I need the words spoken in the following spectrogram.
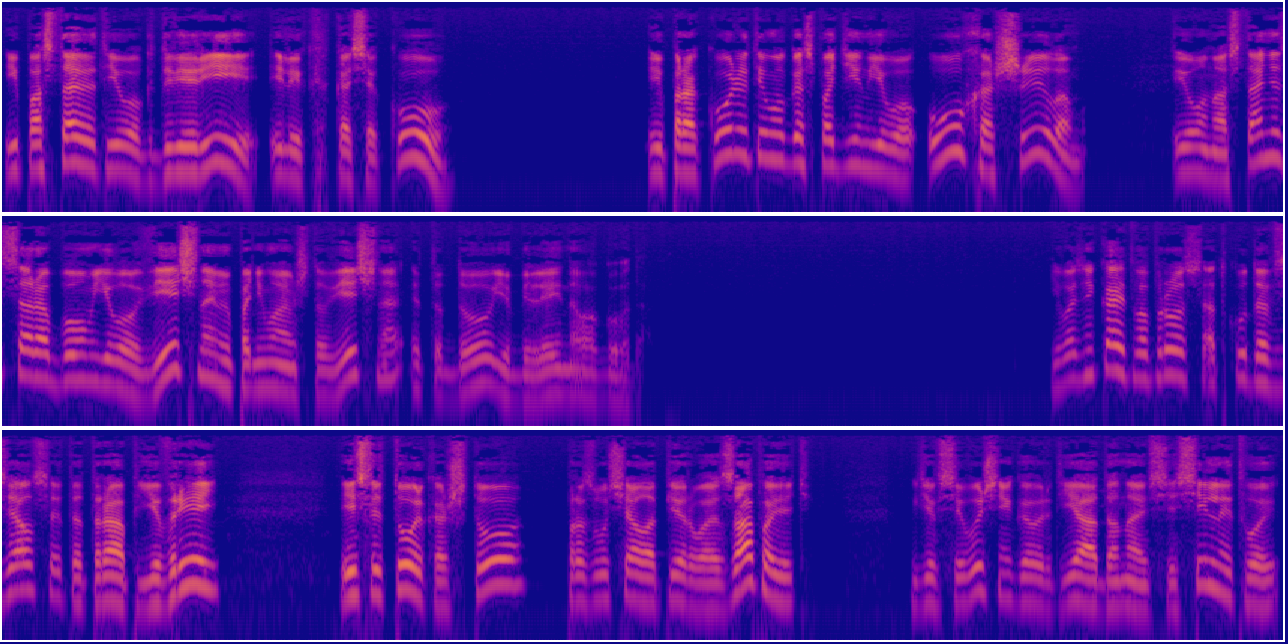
и поставит его к двери или к косяку, и проколет ему господин его ухо шилом, и он останется рабом его вечно, и мы понимаем, что вечно – это до юбилейного года. И возникает вопрос, откуда взялся этот раб-еврей, если только что прозвучала первая заповедь, где Всевышний говорит, я Адонай Всесильный твой,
